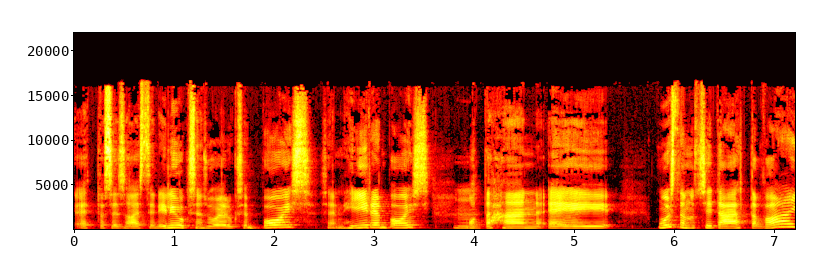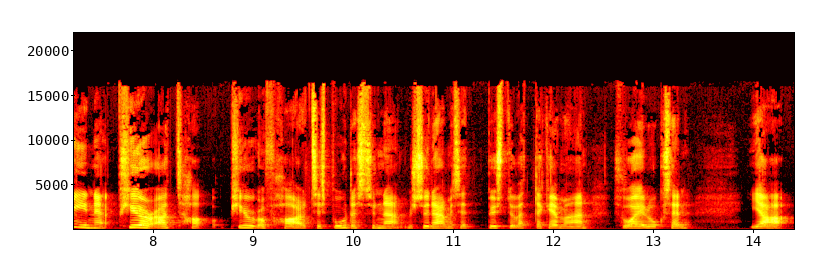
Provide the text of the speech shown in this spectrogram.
että se saisi sen Iliuksen suojeluksen pois, sen hiiren pois, mm. mutta hän ei muistanut sitä, että vain pure, at, pure of heart, siis puhdas sydämiset pystyvät tekemään suojeluksen. Ja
